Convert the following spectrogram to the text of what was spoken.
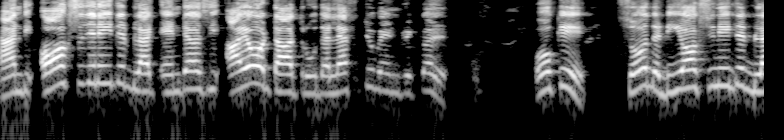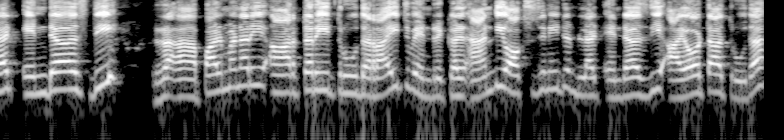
and the oxygenated blood enters the aorta through the left ventricle. Okay. So the deoxygenated blood enters the uh, pulmonary artery through the right ventricle and the oxygenated blood enters the aorta through the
